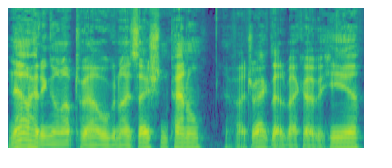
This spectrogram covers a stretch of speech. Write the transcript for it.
Now heading on up to our organization panel, if I drag that back over here,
